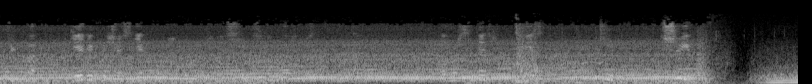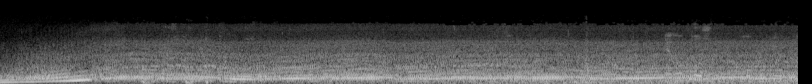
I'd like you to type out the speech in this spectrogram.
Нифига. Гелик сейчас ехал 170 А Мерседес 200. Шип. Не, ну тоже неплохо делает.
